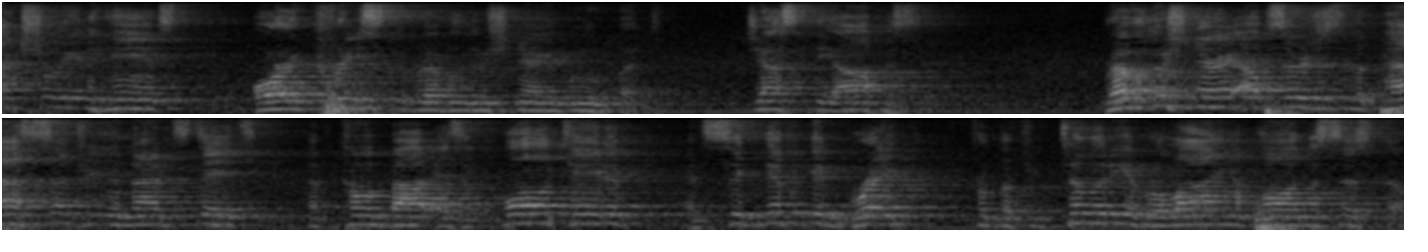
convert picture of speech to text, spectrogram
actually enhanced or increased the revolutionary movement, just the opposite. Revolutionary upsurges in the past century in the United States have come about as a qualitative and significant break from the futility of relying upon the system.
